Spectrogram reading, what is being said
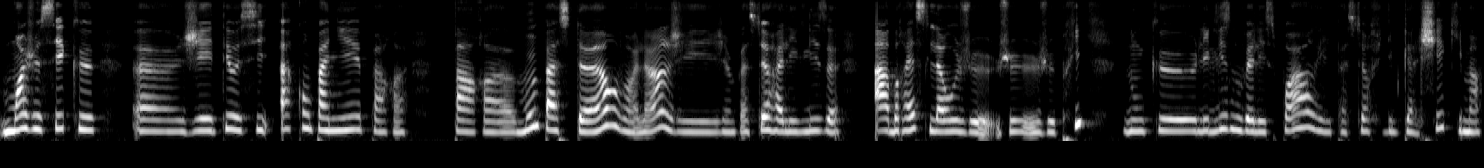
moi, je sais que euh, j'ai été aussi accompagnée par par euh, mon pasteur. Voilà, j'ai un pasteur à l'église à Brest, là où je, je, je prie. Donc l'église Nouvel Espoir et le pasteur Philippe Galcher qui m'a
